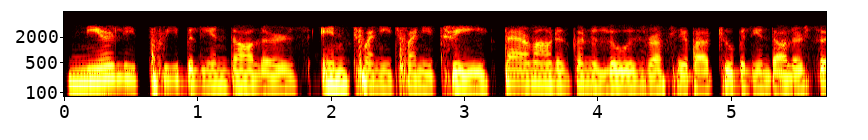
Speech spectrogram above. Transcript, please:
nearly $3 billion in 2023. Paramount is going to lose roughly about $2 billion. So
